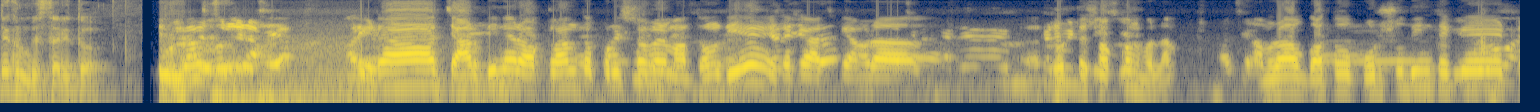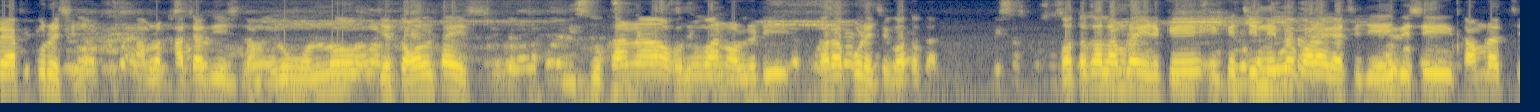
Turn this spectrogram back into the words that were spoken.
দেখুন বিস্তারিত। এটা চার দিনের অক্লান্ত পরিশ্রমের মাধ্যম দিয়ে এটাকে আজকে আমরা ধরতে সক্ষম হলাম। আমরা গত পরশু দিন থেকে ট্র্যাপ করেছিলাম। আমরা খাঁচা দিয়েছিলাম এবং অন্য যে দলটা এসেছিল, দুখানা হনুমান অলরেডি ধরা পড়েছে গতকাল। গতকাল আমরা একে একে চিহ্নিত করা গেছে যে এই বেশি কামড়াচ্ছে,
